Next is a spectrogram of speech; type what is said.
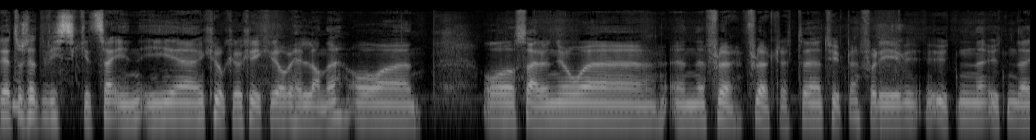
rett og slett visket seg inn i eh, kroker og kriker over hele landet. Og, eh, og så er hun jo eh, en flør, flørtete type. fordi uten, uten de,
